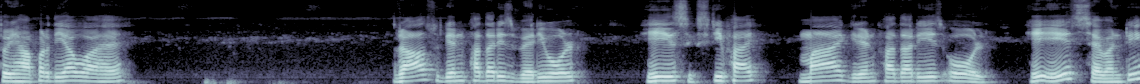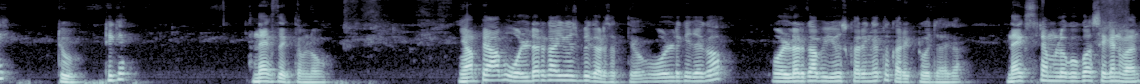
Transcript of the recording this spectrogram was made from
तो यहाँ पर दिया हुआ है Raj grandfather is very old he is sixty five my 65 my grandfather is old. He is 72 ठीक है? नेक्स्ट देखते हम लोग। यहाँ पे आप ओल्डर का यूज़ भी कर सकते हो। ओल्ड की जगह ओल्डर का भी यूज़ करेंगे तो करेक्ट हो जाएगा। नेक्स्ट हम लोगों का second one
